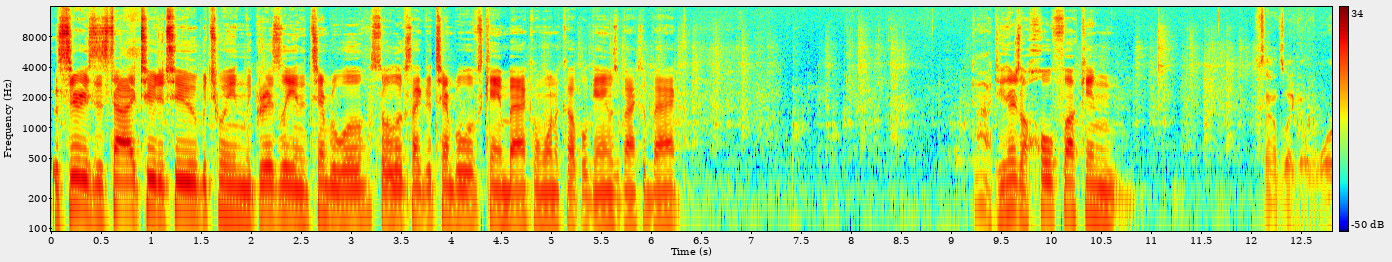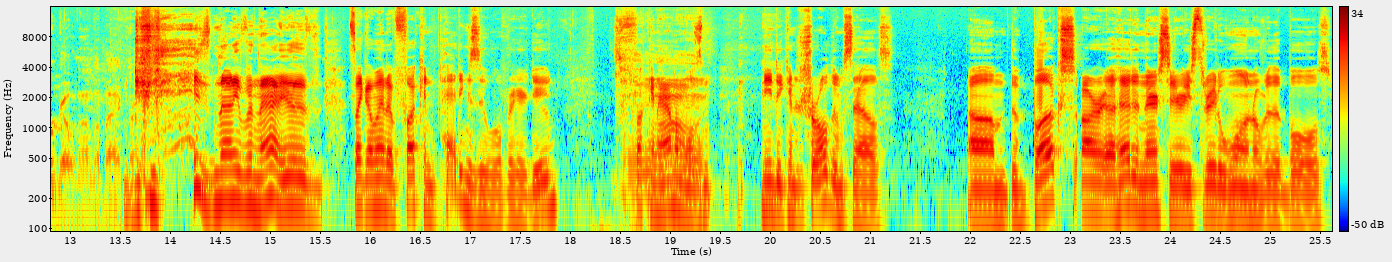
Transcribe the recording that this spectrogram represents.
The series is tied two to two between the Grizzly and the Timberwolves. So it looks like the Timberwolves came back and won a couple games back to back. God, dude, there's a whole fucking Sounds like a war going on in the background. it's not even that. It's, like I'm at a fucking petting zoo over here, dude. These fucking animals need to control themselves. Um, the Bucks are ahead in their series three to one over the Bulls.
